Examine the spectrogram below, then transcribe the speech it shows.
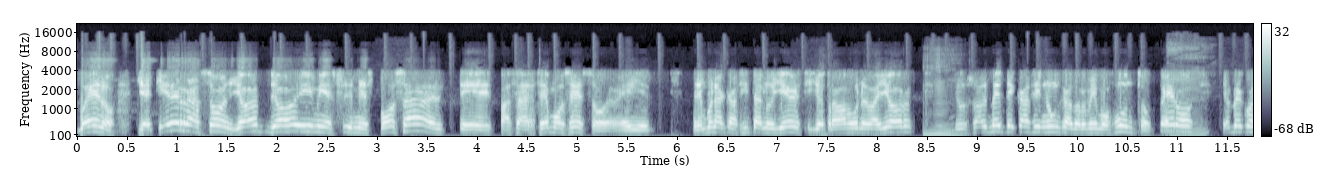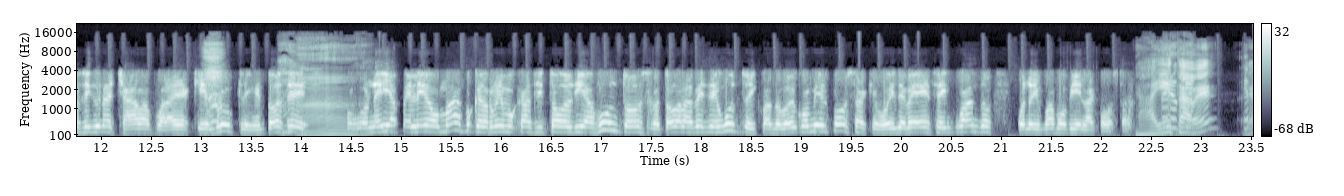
Bueno, ya tiene razón. Yo, yo y mi, y mi esposa este, pasa- hacemos eso. Eh, tenemos una casita en New Jersey, yo trabajo en Nueva York. y usualmente casi nunca dormimos juntos, pero yo me conseguí una chava por ahí aquí en Brooklyn. Entonces, con ella peleo más porque dormimos casi todo el día juntos, todas las veces juntos. Y cuando voy con mi esposa, que voy de vez en cuando, bueno, y vamos bien la cosa. Ahí Pero está, ¿ves? Qué Pero,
